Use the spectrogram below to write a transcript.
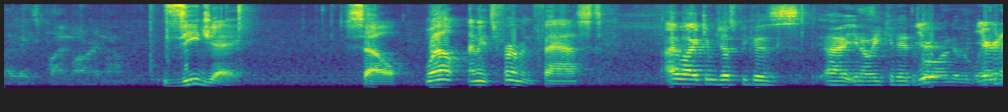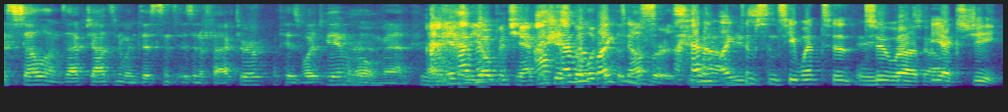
I think he's playing well right now. ZJ. Sell. Well, I mean it's firm and fast. I like him just because uh, you know he could hit the ball You're, under the. you're gonna sell on Zach Johnson when distance isn't a factor with his wedge game. Yeah. Oh man, and I him in the Open I Championship. haven't But look at liked the him. numbers. I haven't No, liked him since he went to to pretty uh, solid. PXG.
